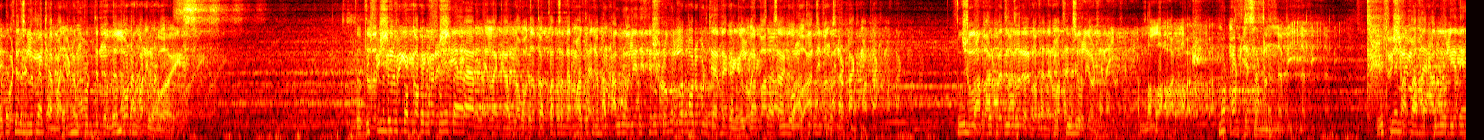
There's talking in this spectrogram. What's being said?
ওটা ওটা ছিল মিঠা পানি ওটা মুহূর্তের মধ্যে লোনা পানির কুয়া হয়ে গেছে। তো তো কপি করে সে তার এলাকার নবজাতক বাচ্চাদের মাথায় যখন হাত তুলে দিতে শুরু করল পরবর্তীতে দেখা গেল ওই বাচ্চাগুলো আজীবন ছিল টাকমা চুল বাড়বে তো দূরের কথা তাদের মাথায় চুলই ওঠে নাই আল্লাহু আকবার নবী বিষ্ণু মাথায় হাত বুলিয়ে দিতেন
